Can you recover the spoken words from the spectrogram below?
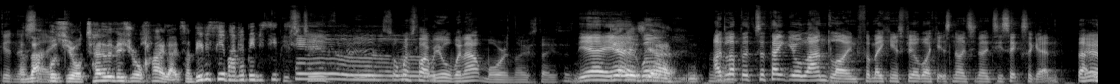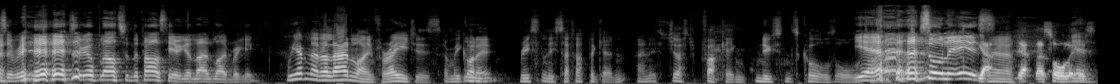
Goodness And that sake. was your televisual highlights on BBC One and BBC BBC Two. Two. It's almost like we all went out more in those days, isn't it? Yeah, yeah. It is, well, yeah. I'd love to thank your landline for making us feel like it's 1996 again. That Yeah. is a re- it's a real blast from the past hearing a landline ringing. We haven't had a landline for ages, and we got Hmm. it recently set up again, and it's just fucking nuisance calls all the Yeah, time. that's all it is. Yeah, Yeah. yeah, that's all it Yeah. is.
